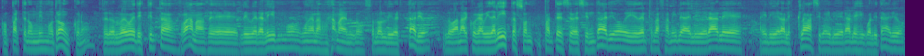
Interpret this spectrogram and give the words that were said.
comparten un mismo tronco, ¿no? Pero luego hay distintas ramas de liberalismo, una de las ramas son los libertarios, los anarcocapitalistas son parte de ese vecindario y dentro de la familia de liberales hay liberales clásicos, hay liberales igualitarios,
